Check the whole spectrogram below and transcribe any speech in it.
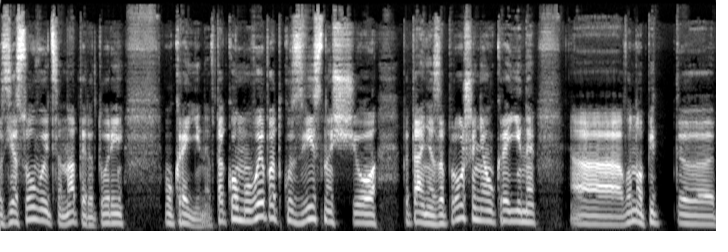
з'ясовуються на території України. В такому випадку, звісно, що питання запрошення України воно під, е,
